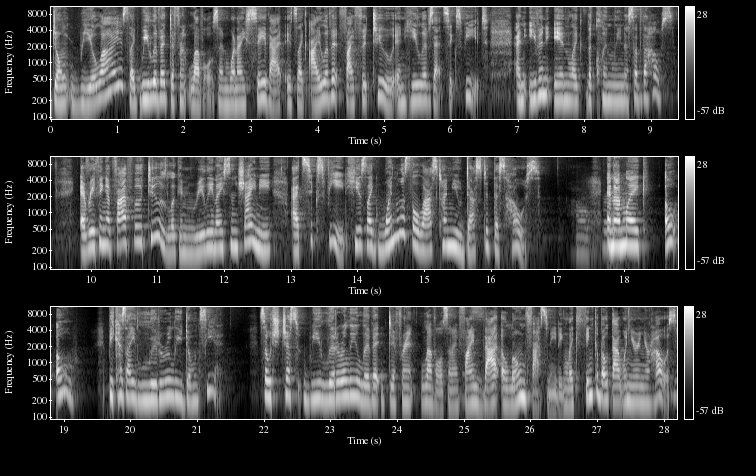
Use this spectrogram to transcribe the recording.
don't realize like we live at different levels. And when I say that, it's like I live at five foot two and he lives at six feet. And even in like the cleanliness of the house, everything at five foot two is looking really nice and shiny. At six feet, he's like, When was the last time you dusted this house? Oh, and I'm like, Oh, oh, because I literally don't see it. So it's just, we literally live at different levels. And I find that alone fascinating. Like, think about that when you're in your house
